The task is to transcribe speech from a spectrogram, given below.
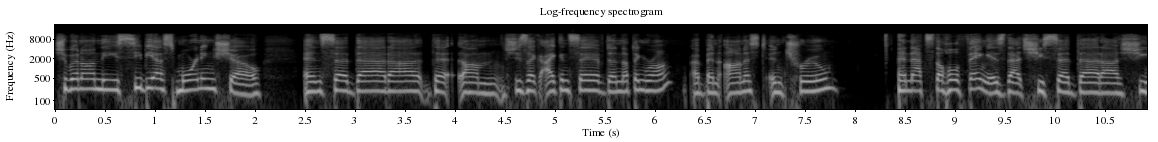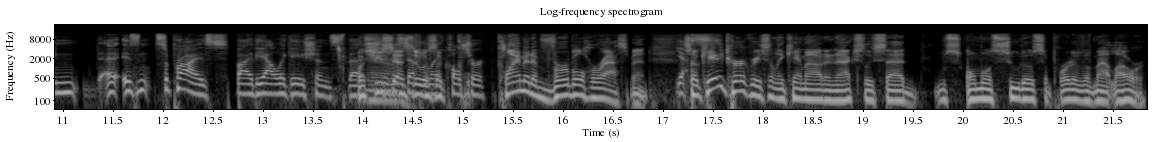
She went on the CBS Morning Show and said that uh, that um, she's like, I can say I've done nothing wrong. I've been honest and true. And that's the whole thing is that she said that uh, she uh, isn't surprised by the allegations that Well, she says there was a culture. cl- climate of verbal harassment. Yes. So Katie Couric recently came out and actually said almost pseudo supportive of Matt Lauer.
